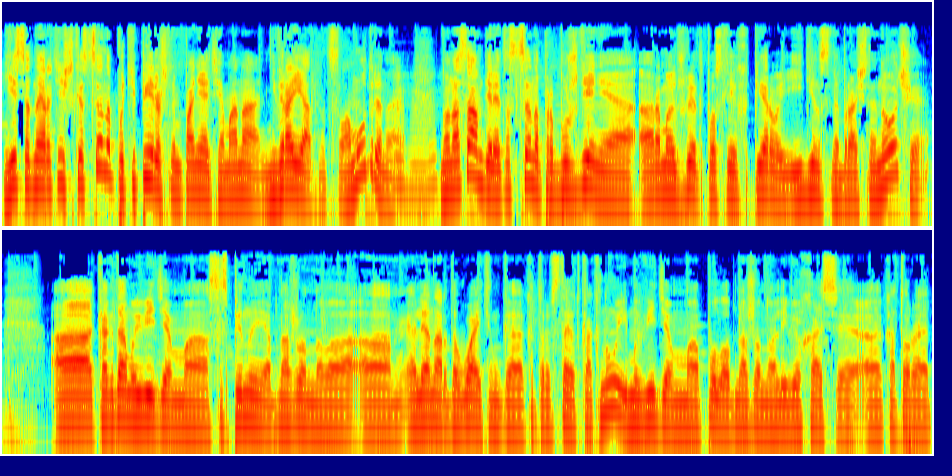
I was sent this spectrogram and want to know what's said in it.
есть одна эротическая сцена, по теперешним понятиям она невероятно целомудренная, угу. но на самом деле это сцена пробуждения э, Ромео и Джульетты после их первой и единственной брачной ночи. А, когда мы видим а, со спины обнаженного а, Леонарда Уайтинга, который встает к окну, и мы видим полуобнаженную Оливию Хасси, которая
